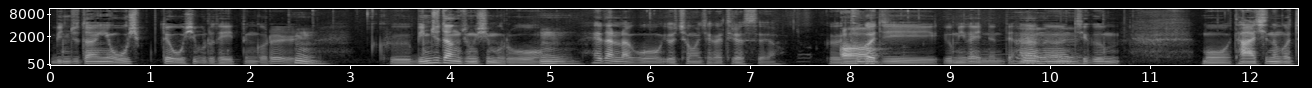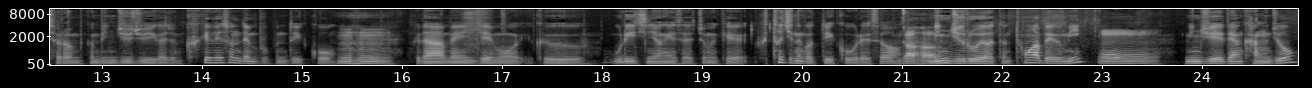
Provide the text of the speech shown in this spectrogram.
민주당이 50대 50으로 돼 있던 거를 음. 그 민주당 중심으로 음. 해달라고 요청을 제가 드렸어요. 그두 아. 가지 의미가 있는데 하나는 네, 네. 지금 뭐 다 아시는 것처럼 그 민주주의가 좀 크게 훼손된 부분도 있고 음흠. 그 다음에 이제 뭐 그 우리 진영에서 좀 이렇게 흩어지는 것도 있고 그래서 아하. 민주로의 어떤 통합의 의미 오. 민주에 대한 강조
